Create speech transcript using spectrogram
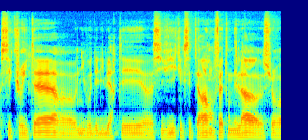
sécuritaires, euh, au niveau des libertés civiques, etc. En fait, on est là sur,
